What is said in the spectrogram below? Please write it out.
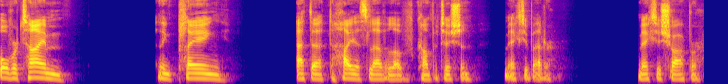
Over time, I think playing at that highest level of competition makes you better, makes you sharper,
